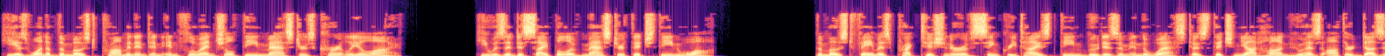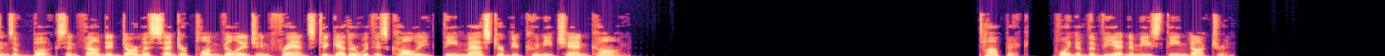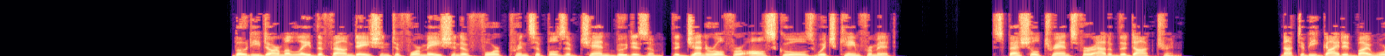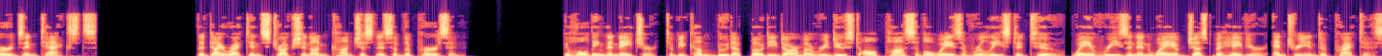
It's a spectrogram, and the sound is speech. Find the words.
He is one of the most prominent and influential Thien masters currently alive. He was a disciple of Master Thich Thien Hoa. The most famous practitioner of syncretized Thien Buddhism in the West is Thich Nhat Hanh who has authored dozens of books and founded Dharma Center Plum Village in France together with his colleague, Thien master Bhikkhuni Chan Khong. Point of the Vietnamese Thien doctrine Bodhidharma laid the foundation to formation of four principles of Chan Buddhism, the general for all schools which came from it Special transfer out of the doctrine Not to be guided by words and texts The direct instruction on consciousness of the person Beholding the nature, to become Buddha, Bodhidharma reduced all possible ways of release to two, way of reason and way of just behavior entry into practice.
